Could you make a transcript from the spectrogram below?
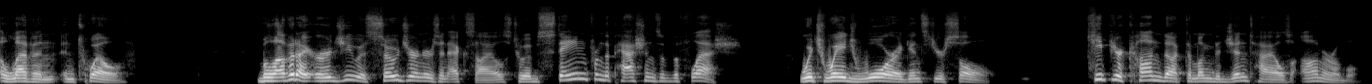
11 and 12. Beloved, I urge you as sojourners and exiles to abstain from the passions of the flesh, which wage war against your soul. Keep your conduct among the Gentiles honorable,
